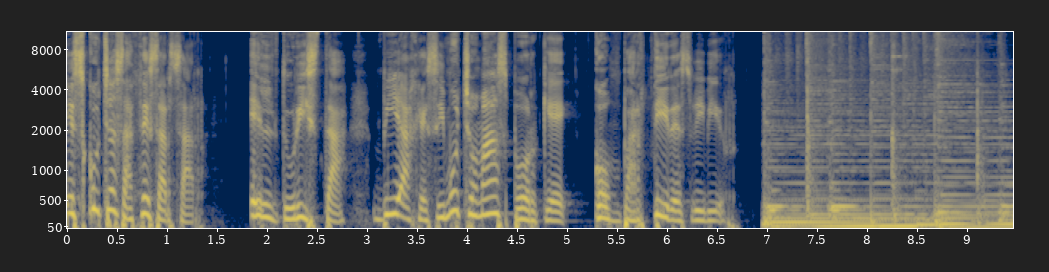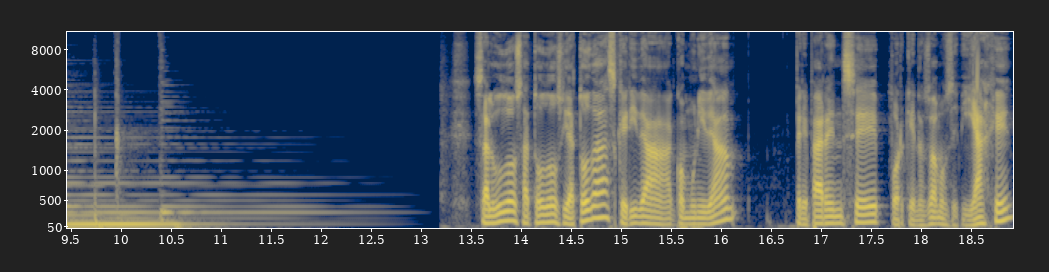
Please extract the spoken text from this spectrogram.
Escuchas a César Sar, el turista, viajes y mucho más porque compartir es vivir. Saludos a todos y a todas, querida comunidad. Prepárense porque nos vamos de viaje.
